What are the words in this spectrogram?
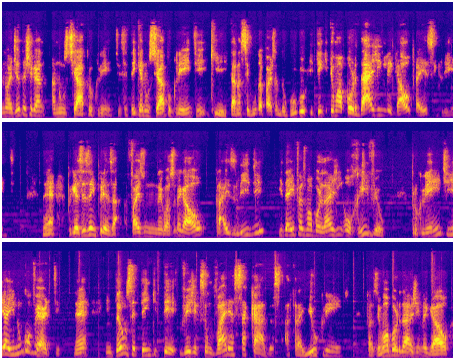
não adianta chegar anunciar para o cliente, você tem que anunciar para o cliente que está na segunda página do Google e tem que ter uma abordagem legal para esse cliente. Né? Porque às vezes a empresa faz um negócio legal, traz lead e daí faz uma abordagem horrível para o cliente e aí não converte, né? Então você tem que ter, veja que são várias sacadas, atrair o cliente, fazer uma abordagem legal,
